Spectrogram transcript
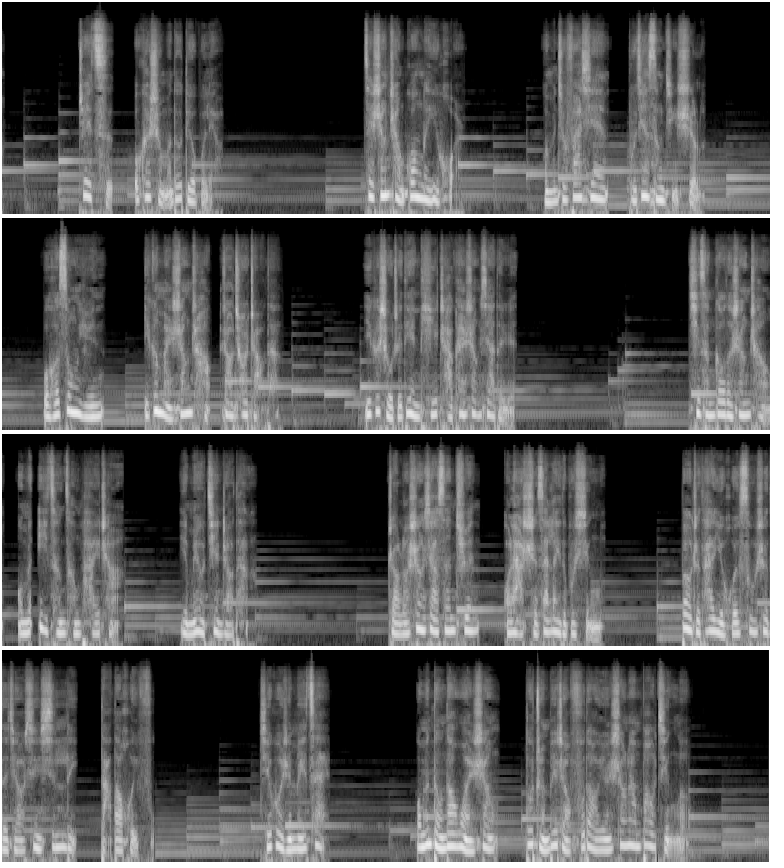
这次我可什么都丢不了。”在商场逛了一会儿，我们就发现不见宋锦诗了。我和宋云，一个满商场绕圈找他，一个守着电梯查看上下的人。七层高的商场，我们一层层排查，也没有见着他。找了上下三圈，我俩实在累得不行了。抱着他也回宿舍的侥幸心理打道回府，结果人没在。我们等到晚上，都准备找辅导员商量报警了。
